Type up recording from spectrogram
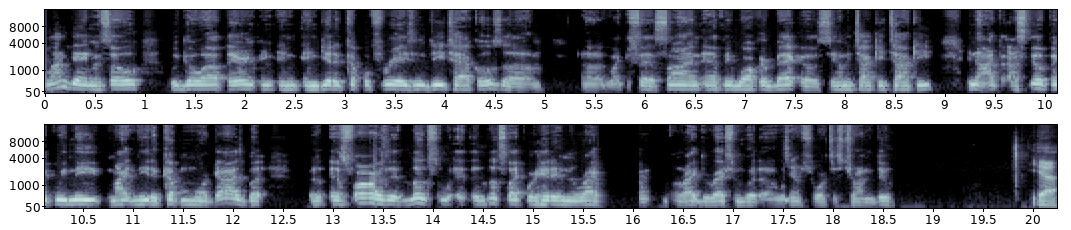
run game. And so we go out there and, and, and get a couple free agent D tackles. Um, uh, like I said, sign Anthony Walker back, uh, Sione Taki. You know, I, I still think we need might need a couple more guys, but uh, as far as it looks, it looks like we're in the right right direction with uh, what Jim Schwartz is trying to do. Yeah,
